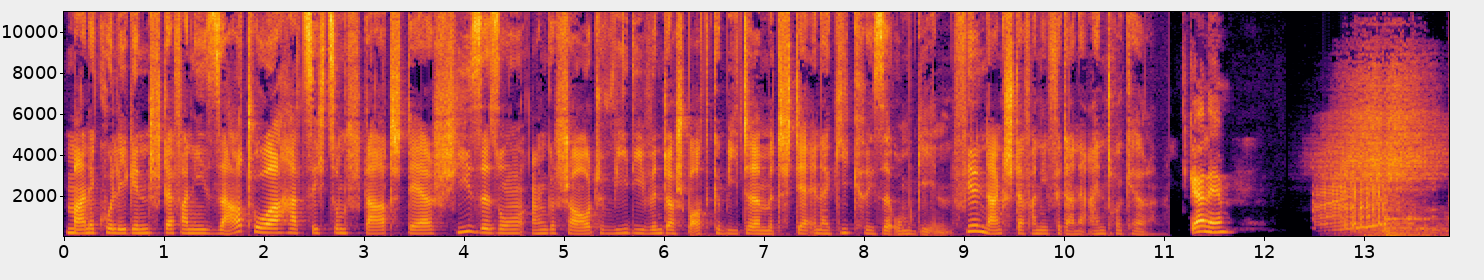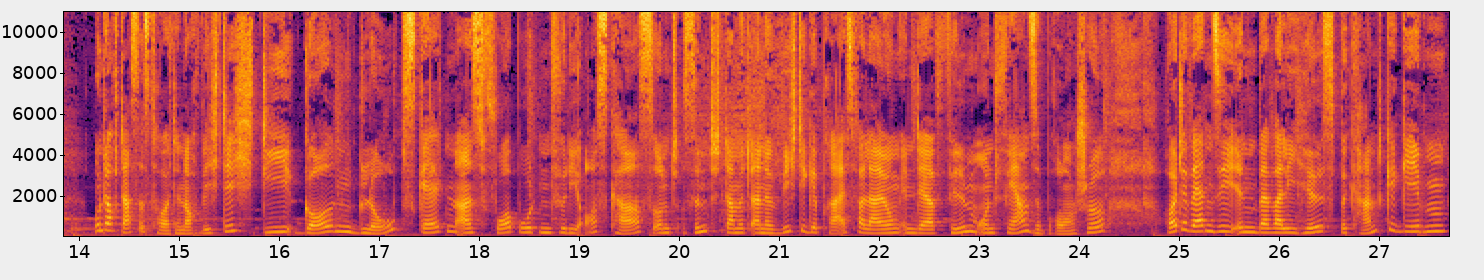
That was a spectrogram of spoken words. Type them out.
Meine Kollegin Stefanie Sartor hat sich zum Start der Skisaison angeschaut, wie die Wintersportgebiete mit der Energiekrise umgehen. Vielen Dank, Stefanie, für deine Eindrücke. Gerne. Und auch das ist heute noch wichtig. Die Golden Globes gelten als Vorboten für die Oscars und sind damit eine wichtige Preisverleihung in der Film- und Fernsehbranche. Heute werden sie in Beverly Hills bekannt gegeben.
